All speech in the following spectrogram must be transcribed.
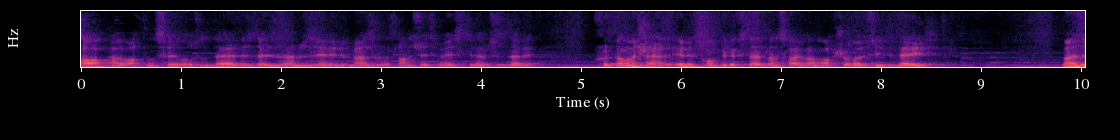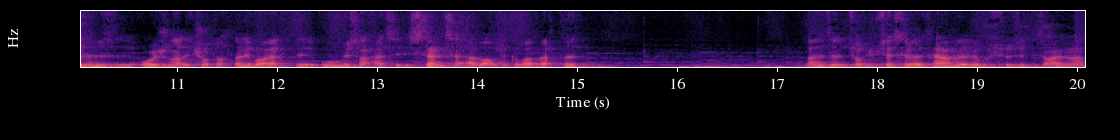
Salam, hər vaxtınız xeyir olsun dəyərli izləyicilərimiz. Yeni bir mənzillə tanış etmək istəyirəm sizləri. Xırdalan şəhəri elit komplekslərdən sayılan Abşeron City-dəyik. Mənzilimiz orijinal iki otaqdan ibarətdir. Ümumi sahəsi istən isə 56 kvadratdır. Mənzil çox yüksək səviyyədə təmir edilib, xüsusi dizaynla.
